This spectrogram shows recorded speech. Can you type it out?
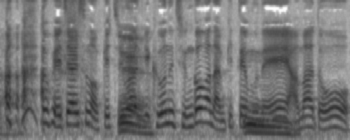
또 배제할 수는 없겠지만, 예. 이게 그거는 증거가 남기 때문에 음. 아마도,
